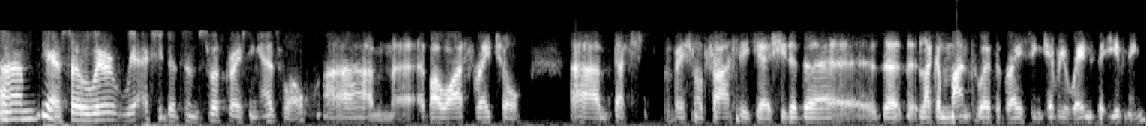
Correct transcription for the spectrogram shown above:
Um, yeah, so we're we actually did some Zwift racing as well. Um, uh, my wife Rachel, um, Dutch professional triathlete, yeah, she did the, the, the like a month worth of racing every Wednesday evening,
